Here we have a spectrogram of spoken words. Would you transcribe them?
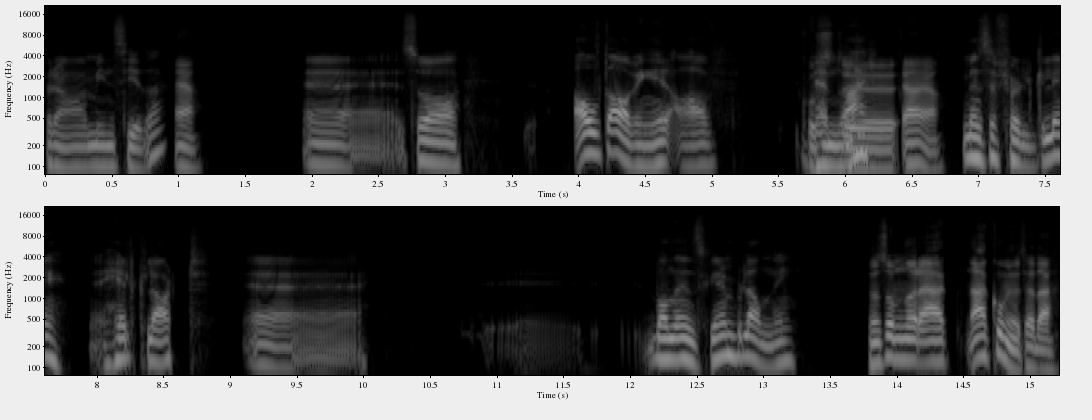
fra min side. Ja. Eh, så alt avhenger av hvem det er. Ja, ja. Men selvfølgelig, helt klart eh, Man ønsker en blanding. Sånn som når jeg, jeg kom jo til deg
